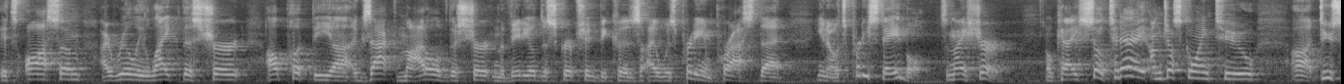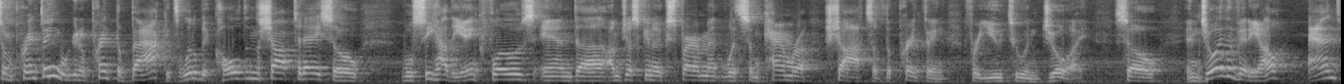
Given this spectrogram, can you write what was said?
It's awesome. I really like this shirt. I'll put the uh, exact model of the shirt in the video description because I was pretty impressed that, you know, it's pretty stable. It's a nice shirt. Okay, so today I'm just going to uh, do some printing. We're going to print the back. It's a little bit cold in the shop today, so we'll see how the ink flows, and uh, I'm just going to experiment with some camera shots of the printing for you to enjoy. So enjoy the video, and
